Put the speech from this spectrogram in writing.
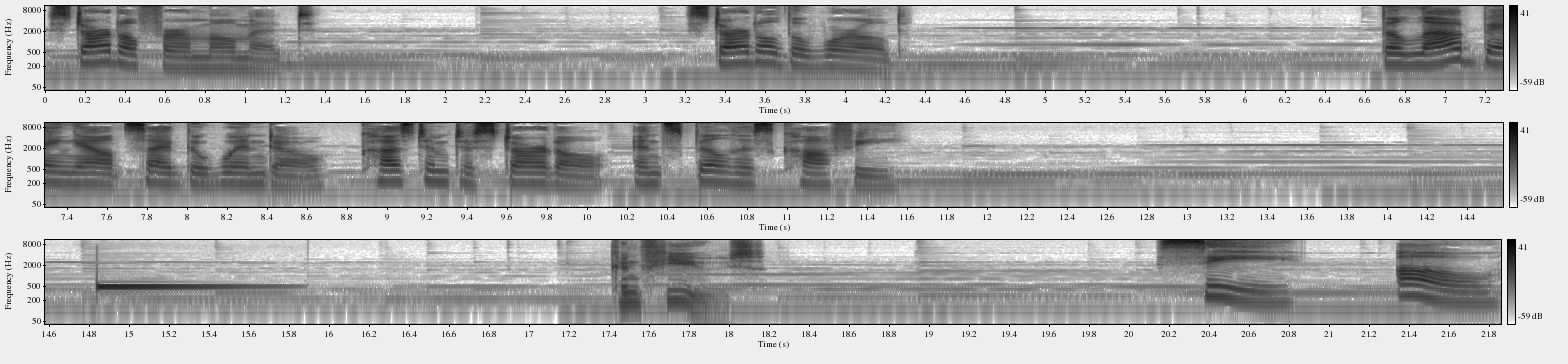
Startle for a moment. Startle the world. The loud bang outside the window caused him to startle and spill his coffee. Confuse C O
